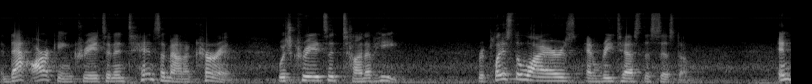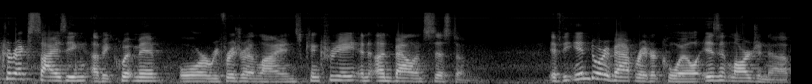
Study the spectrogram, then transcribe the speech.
And that arcing creates an intense amount of current, which creates a ton of heat. Replace the wires and retest the system. Incorrect sizing of equipment or refrigerant lines can create an unbalanced system. If the indoor evaporator coil isn't large enough,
